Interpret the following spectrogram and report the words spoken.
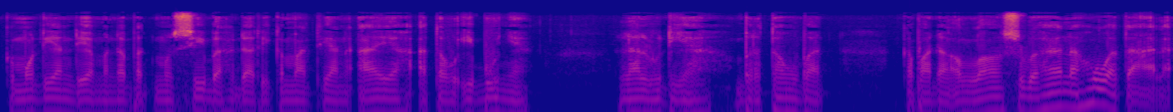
kemudian dia mendapat musibah dari kematian ayah atau ibunya lalu dia bertaubat kepada Allah Subhanahu wa taala.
